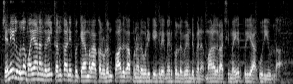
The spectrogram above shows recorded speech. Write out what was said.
சென்னையில் உள்ள மயானங்களில் கண்காணிப்பு கேமராக்களுடன் பாதுகாப்பு நடவடிக்கைகளை மேற்கொள்ள வேண்டும் என மாநகராட்சி மேயர் பிரியா கூறியுள்ளார்.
